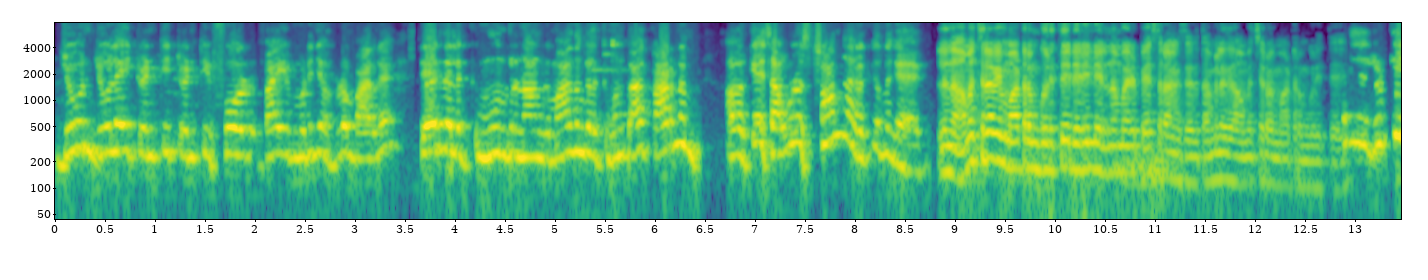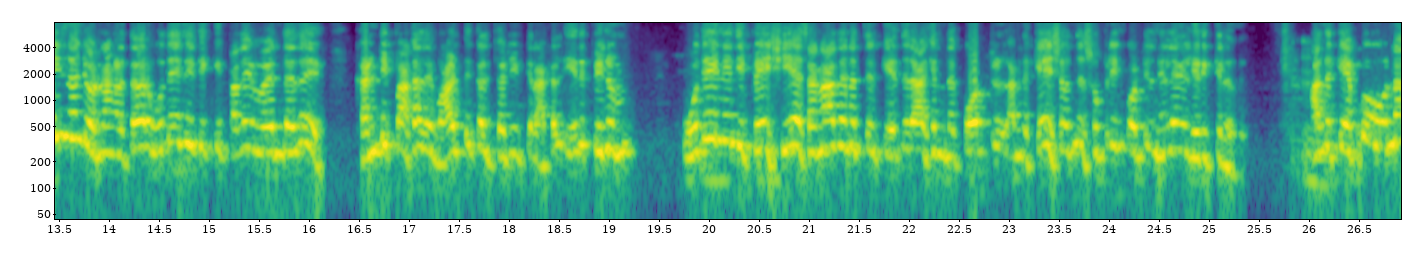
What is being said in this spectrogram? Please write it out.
June July twenty twenty four five முடிஞ்ச அப்புறம் பாருங்க தேர்தலுக்கு மூன்று நான்கு மாதங்களுக்கு முன்பாக காரணம் அவர் கேஸ் அவ்வளவு ஸ்ட்ராங்கா இருக்குதுங்க. இல்ல இந்த அமைச்சரவை மாற்றம் குறித்து டெல்லியில என்ன மாதிரி பேசுறாங்க சார்? தமிழக அமைச்சரவை மாற்றம் குறித்து. ருட்டீன் தான் சொல்றாங்களே தவிர உதயநிதிக்கு பதவி வந்தது கண்டிப்பாக அதை வாழ்த்துக்கள் தெரிவிக்கிறார்கள் இருப்பினும் உதயநிதி பேசிய சனாதனத்திற்கு எதிராக இந்த கோர்ட்டு அந்த கேஸ் வந்து சுப்ரீம் கோர்ட்டில் நிலவில் இருக்கிறது. அதுக்கு எப்போ ஒன்னா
